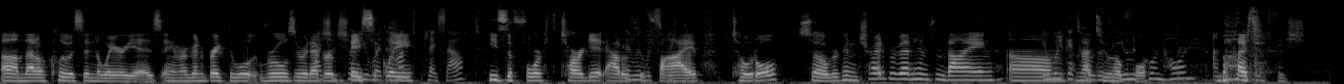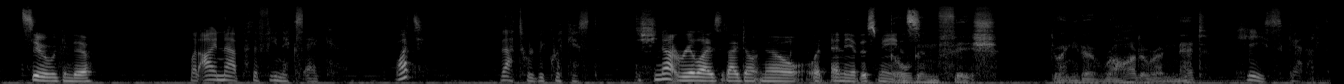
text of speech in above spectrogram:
um, that'll clue us into where he is, and we're gonna break the rules or whatever. shall show you where the Basically, out. he's the fourth target out Then of the would split up. five total, so we're gonna try to prevent him from dying. Um, you will get I'm not too the hopeful. unicorn horn and But- see what we can do. Well, I nab the phoenix egg. What? That will be quickest. Does she not realize that I don't know what any of this means? Golden fish. Do I need a rod or a net? Please, Geralt.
